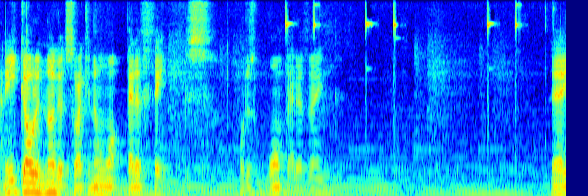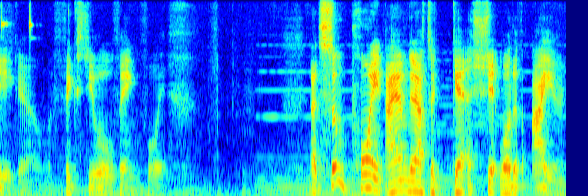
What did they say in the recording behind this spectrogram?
I need golden nuggets so I can unlock better things. Or just one better thing. There you go. I fixed your whole thing for you. At some point, I am going to have to get a shitload of iron.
